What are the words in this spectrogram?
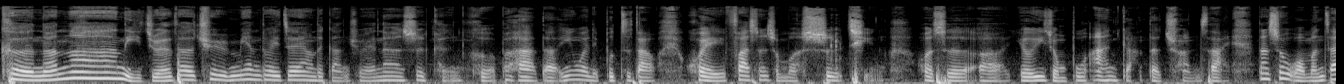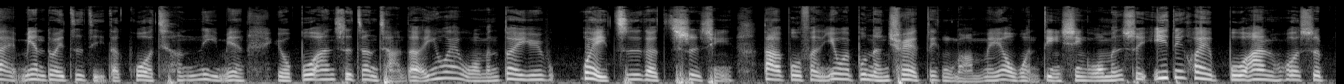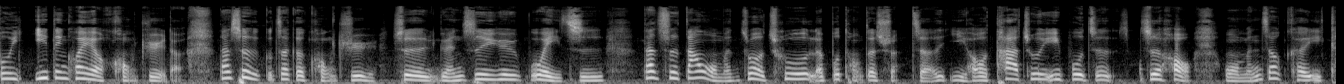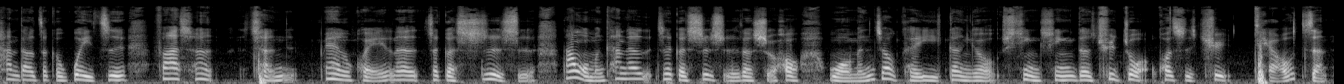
可能呢，你觉得去面对这样的感觉呢是很可怕的，因为你不知道会发生什么事情，或是呃有一种不安感的存在。但是我们在面对自己的过程里面有不安是正常的，因为我们对于未知的事情，大部分因为不能确定嘛，没有稳定性，我们是一定会不安，或是不一定会有恐惧的。但是这个恐惧是源自于未知。但是当我们做出了不同的选择以后，踏出一步之之后，我们就可以看到这个未知发生成。变回了这个事实。当我们看到这个事实的时候，我们就可以更有信心的去做，或是去调整。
